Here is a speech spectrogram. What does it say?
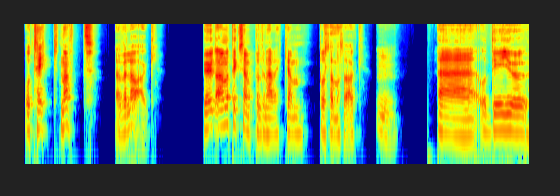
och tecknat överlag. Vi har ju ett annat exempel den här veckan på samma sak. Mm. Eh, och det är ju,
